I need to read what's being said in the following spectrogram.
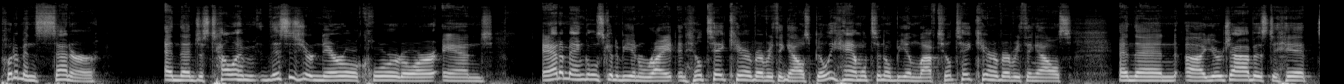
put him in center, and then just tell him this is your narrow corridor, and Adam Engel's going to be in right, and he'll take care of everything else. Billy Hamilton will be in left. He'll take care of everything else. And then uh, your job is to hit,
